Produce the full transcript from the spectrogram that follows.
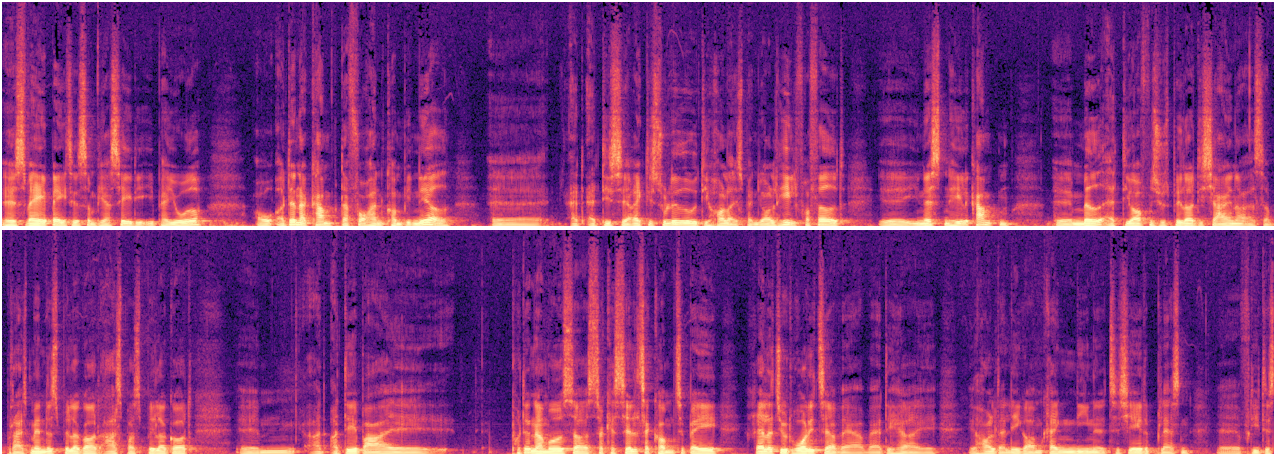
Øh, svage bag som vi har set i, i perioder. Og, og den her kamp, der får han kombineret, øh, at, at de ser rigtig solide ud. De holder Espanyol helt fra fadet øh, i næsten hele kampen, øh, med at de offensive spillere, de shiner. Altså, Price Mendes spiller godt, Aspas spiller godt, øh, og, og det er bare... Øh, på den her måde, så, så kan Celta komme tilbage relativt hurtigt til at være, være det her øh, hold, der ligger omkring 9. til 6. pladsen, øh, fordi det,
